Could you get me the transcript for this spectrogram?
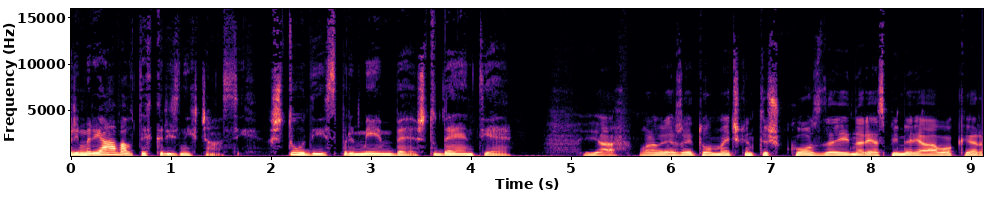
primerjava v teh kriznih časih, študij, spremembe, študentje. Ja, moram reči, da je to mečken težko zdaj narediti primerjavo, ker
